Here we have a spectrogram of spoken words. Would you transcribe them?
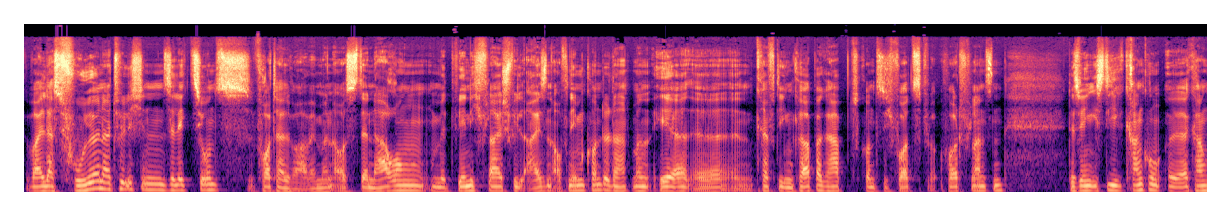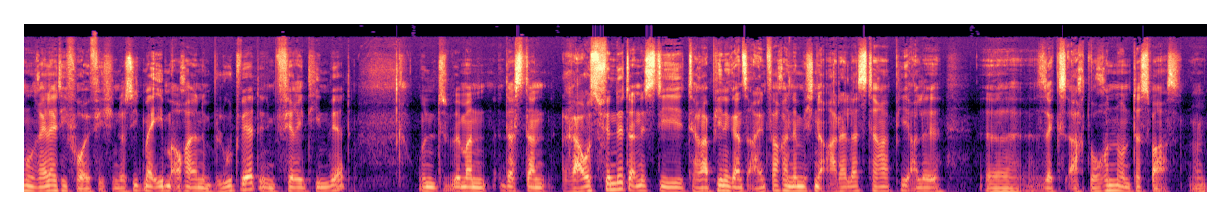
weil das früher natürlich ein Selektionsvorteil war. Wenn man aus der Nahrung mit wenig Fleisch viel Eisen aufnehmen konnte, dann hat man eher äh, einen kräftigen Körper gehabt, konnte sich fort, fortpflanzen. Deswegen ist die Erkrankung, äh, Erkrankung relativ häufig. Und das sieht man eben auch an einem Blutwert, dem Ferritinwert. Und wenn man das dann rausfindet, dann ist die Therapie eine ganz einfache, nämlich eine Aderlasstherapie alle äh, sechs, acht Wochen und das war's. Ne?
